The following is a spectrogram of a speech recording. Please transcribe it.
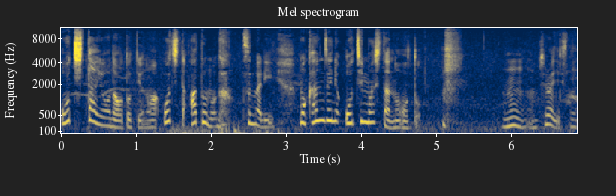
落ちたような音っていうのは落ちた後の つまりもう完全に落ちましたの音。うん面白いですね。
